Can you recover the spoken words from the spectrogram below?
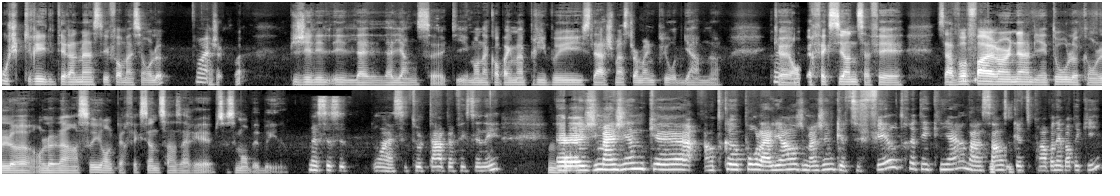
où je crée littéralement ces formations-là Ouais. à chaque fois. Puis j'ai l'Alliance, euh, qui est mon accompagnement privé slash mastermind plus haut de gamme. Là, Ouais. qu'on perfectionne, ça fait ça va faire un an bientôt qu'on l'a lancé, on le perfectionne sans arrêt. Puis ça, c'est mon bébé. là. Mais ça, c'est ouais, c'est tout le temps perfectionné. Mhm. Euh, j'imagine que, en tout cas pour l'Alliance, j'imagine que tu filtres tes clients dans le sens que tu prends pas n'importe qui.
